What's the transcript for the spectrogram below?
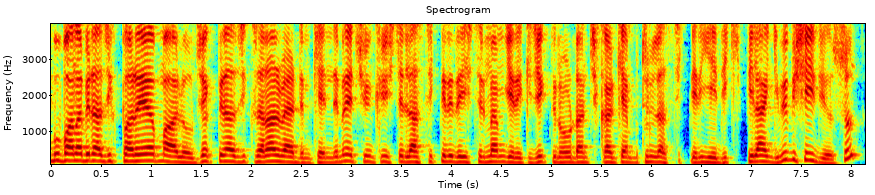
bu bana birazcık paraya mal olacak. Birazcık zarar verdim kendime. Çünkü işte lastikleri değiştirmem gerekecek. Dün oradan çıkarken bütün lastikleri yedik falan gibi bir şey diyorsun.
